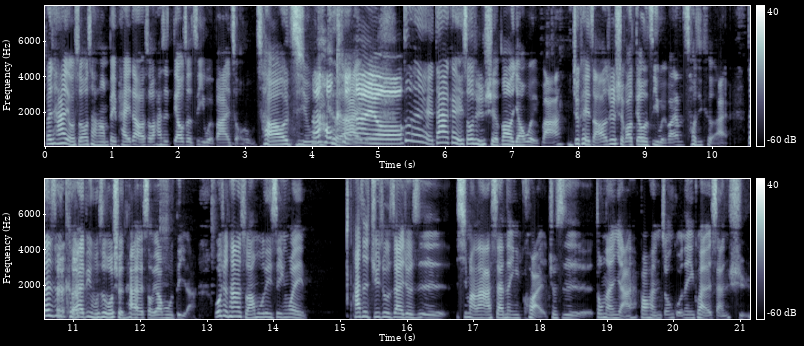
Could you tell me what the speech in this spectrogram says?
而且它有时候常常被拍到的时候，它是叼着自己尾巴来走路，超级无敌可爱，好可爱哦！对，大家可以搜寻雪豹摇尾巴，你就可以找到，就是雪豹叼着自己尾巴，样子超级可爱。但是可爱并不是我选它的首要目的啦，我选它的首要目的是因为。它是居住在就是喜马拉雅山那一块，就是东南亚包含中国那一块的山区，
